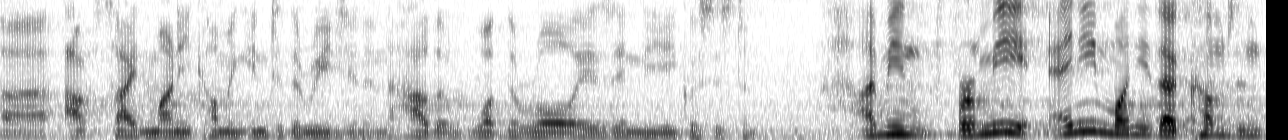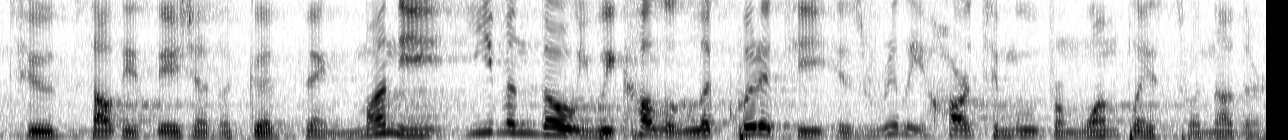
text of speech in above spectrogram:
uh, outside money coming into the region and how the, what the role is in the ecosystem? I mean, for me, any money that comes into Southeast Asia is a good thing. Money, even though we call it liquidity, is really hard to move from one place to another.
